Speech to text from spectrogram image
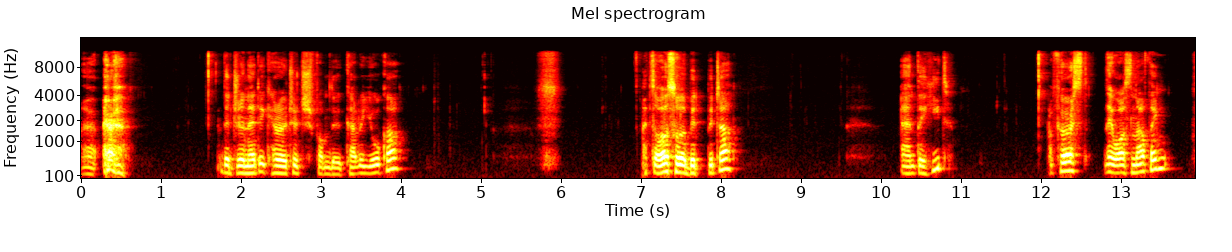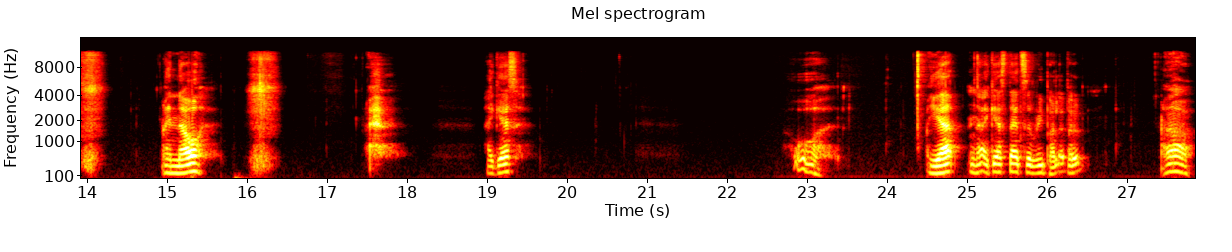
uh, the genetic heritage from the carioca. It's also a bit bitter. And the heat. First there was nothing. And now I guess. Oh, yeah, I guess that's a Reaper level. Ah,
